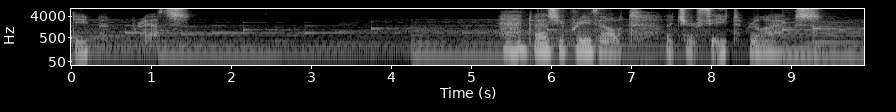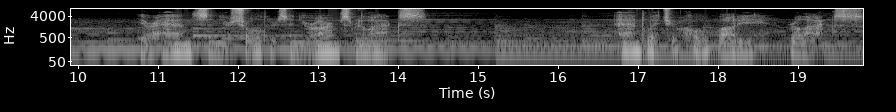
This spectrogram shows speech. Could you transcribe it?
deep breaths. And as you breathe out, let your feet relax, your hands and your shoulders and your arms relax, and let your whole body relax.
